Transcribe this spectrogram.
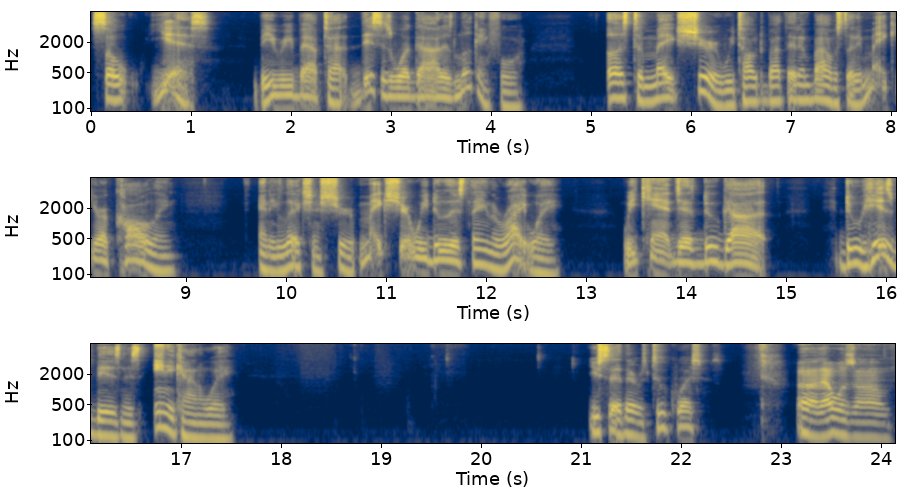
So, yes, Be rebaptized. This is what God is looking for. Us to make sure, we talked about that in Bible study, make your calling and election sure. Make sure we do this thing the right way. We can't just do God, do his business any kind of way. You said there was two questions? Uh that was um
